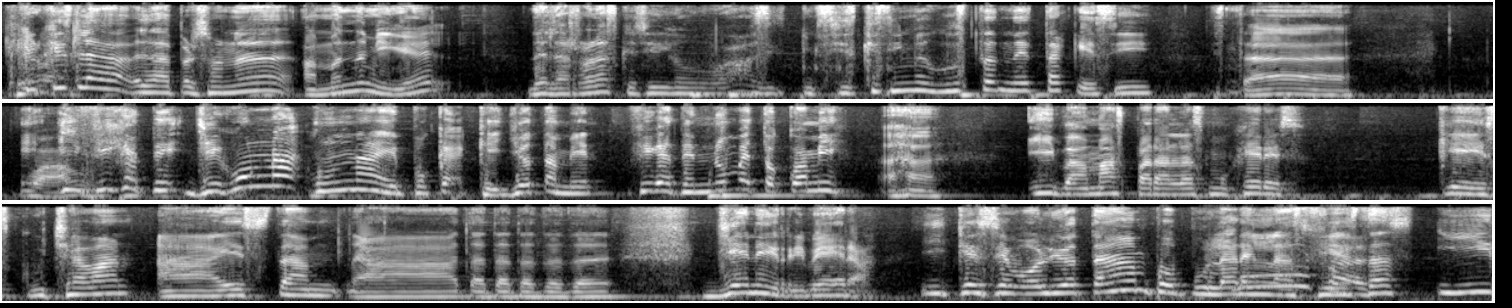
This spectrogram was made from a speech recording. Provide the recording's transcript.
creo que es la, la persona, Amanda Miguel, de las rolas que sí digo, wow, si, si es que sí me gusta, neta que sí. Está. Wow. Y fíjate, llegó una, una época que yo también, fíjate, no me tocó a mí. Ajá. Iba más para las mujeres que escuchaban a esta a, ta, ta, ta, ta, ta, Jenny Rivera y que se volvió tan popular en las Ufas. fiestas y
